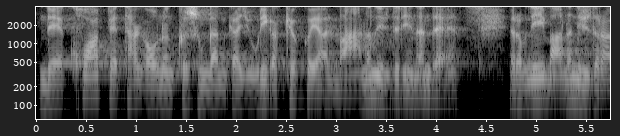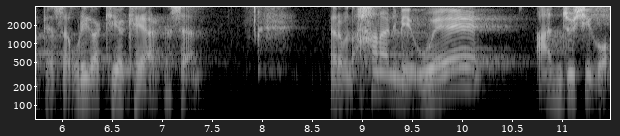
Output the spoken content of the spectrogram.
내 코앞에 다가오는 그 순간까지 우리가 겪어야 할 많은 일들이 있는데 여러분 이 많은 일들 앞에서 우리가 기억해야 할 것은 여러분 하나님이 왜 안 주시고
